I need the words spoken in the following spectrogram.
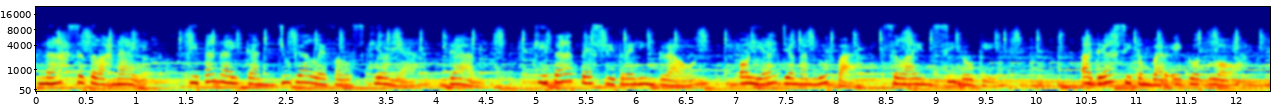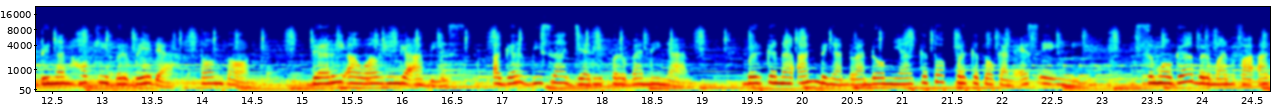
Nah setelah naik, kita naikkan juga level skillnya, dan kita tes di training ground, oh ya jangan lupa, selain si Doge, ada si kembar Egot loh, dengan hoki berbeda, tonton. Dari awal hingga habis, agar bisa jadi perbandingan. Berkenaan dengan randomnya ketok perketokan SE ini. Semoga bermanfaat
